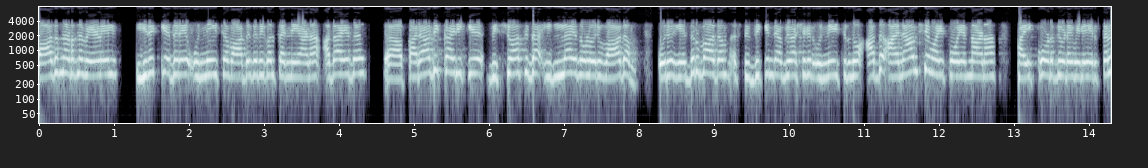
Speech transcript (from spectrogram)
വാദം നടന്ന വേളയിൽ ഇരയ്ക്കെതിരെ ഉന്നയിച്ച വാദഗതികൾ തന്നെയാണ്. അതായത് പരാതിക്കാരിക്ക് വിശ്വാസ്യത ഇല്ല എന്നുള്ള ഒരു വാദം ഒരു എതിർവാദം സിദ്ദിഖിന്റെ അഭിഭാഷകൻ ഉന്നയിച്ചിരുന്നു. അത് അനാവശ്യമായി പോയെന്നാണ് ഹൈക്കോടതിയുടെ വിലയിരുത്തൽ.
